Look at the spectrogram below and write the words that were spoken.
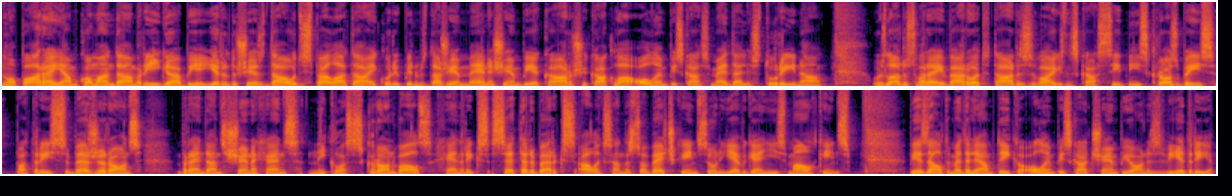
No pārējām komandām Rīgā bija ieradušies daudzi spēlētāji, kuri pirms dažiem mēnešiem bija kāruši kaklā olimpiskās medaļas Turīnā. Uz ledus varēja vērot tādas zvaigznes kā Sidnijs Krosbijs, Patrīs Beržerons, Brendans Šenehens, Niklas Kronvals, Henriks Seterbergs, Aleksandrs Ovečkins un Jevgeņijs Malkins. Pie zelta medaļām tika olimpiskā čempione Zviedrija,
